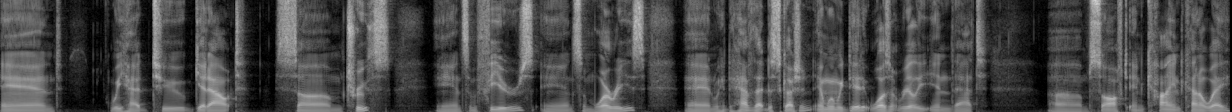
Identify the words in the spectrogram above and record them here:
And we had to get out some truths and some fears and some worries. And we had to have that discussion. And when we did, it wasn't really in that um, soft and kind kind of way.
